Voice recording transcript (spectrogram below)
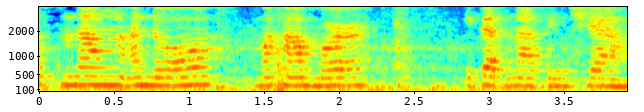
Pagkatapos ng ano, mahammer, ikat natin siya.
